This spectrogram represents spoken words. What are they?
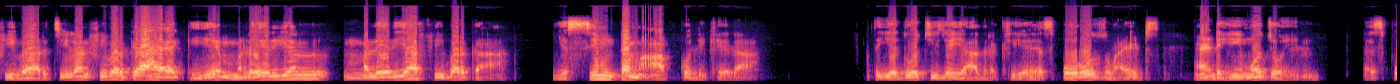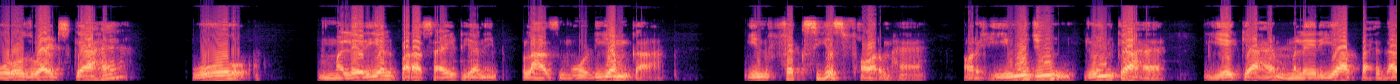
fever chill and fever क्या है कि ये मलेरियल मलेरिया फीवर का ये सिम्टम आपको दिखेगा। तो ये दो चीज़ें याद रखिए स्पोरोजवाइट्स एंड हीमोजोइन स्पोरोजवाइट्स क्या है? वो मलेरियल पैरासाइट यानी प्लाज्मोडियम का इन्फेक्सियस फॉर्म है और हीमोजून इनका है? ये क्या है? मलेरिया पैदा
